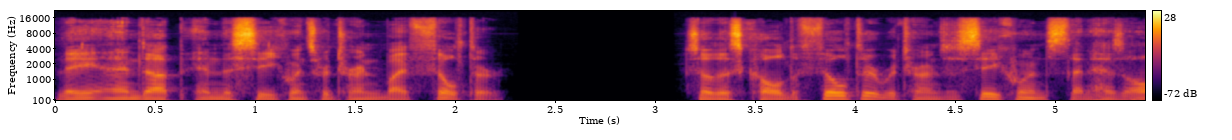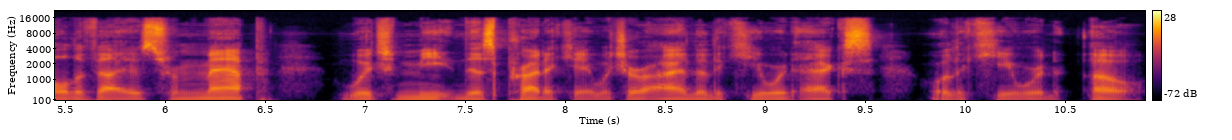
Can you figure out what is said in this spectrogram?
they end up in the sequence returned by filter. So this call to filter returns a sequence that has all the values from map which meet this predicate, which are either the keyword x or the keyword o.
